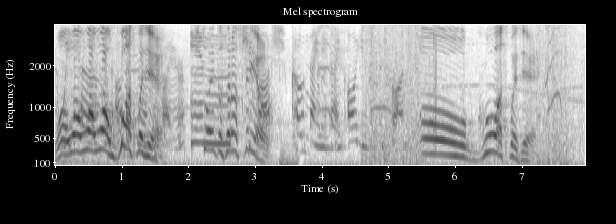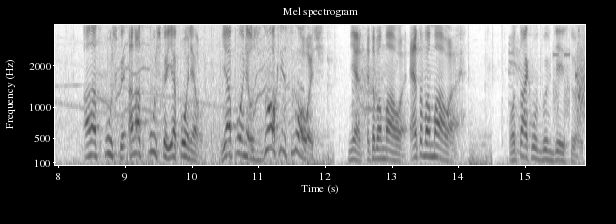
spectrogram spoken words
Воу-воу-воу-воу, господи! Что это за расстрел? Chumash. Code 99, all units respond. О, господи! Она с пушкой, она с пушкой, я понял. Я понял, сдохни, сволочь! Нет, этого мало, этого мало. Вот так вот будем действовать.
